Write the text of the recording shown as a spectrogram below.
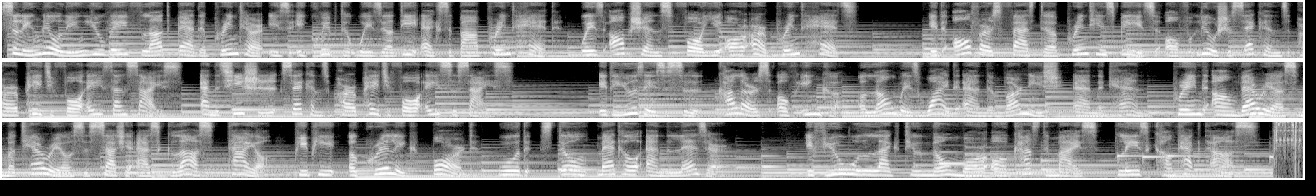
4060 UV flatbed printer is equipped with a DX bar print head with options for EOR print heads. It offers fast printing speeds of 60 seconds per page for A3 size and 70 seconds per page for A4 size. It uses four colors of ink along with white and varnish and can print on various materials such as glass, tile, PP, acrylic, board, wood, stone, metal, and leather. If you would like to know more or customize, please contact us.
